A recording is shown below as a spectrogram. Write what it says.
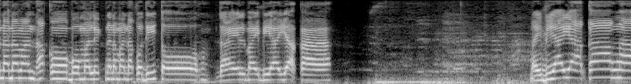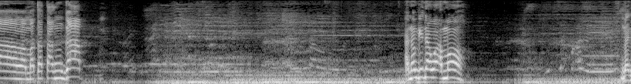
na naman ako, bumalik na naman ako dito dahil may biyaya ka. May biyaya kang ah, matatanggap. Anong ginawa mo? Nag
